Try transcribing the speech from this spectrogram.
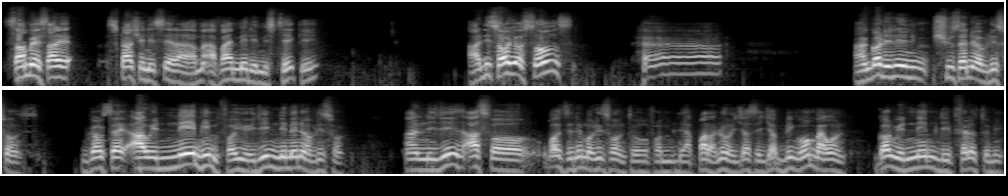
Samuel started scratching his head. Have I made a mistake? Eh? Are these all your sons? and God didn't choose any of these ones. God said, I will name him for you. He didn't name any of this one. And he didn't ask for what's the name of this one to from their father. No, he just said, just bring one by one. God will name the fellow to me.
